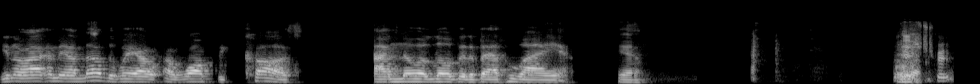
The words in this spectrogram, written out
You know, I, I mean, I love the way I, I walk because I know a little bit about who I am. Yeah. That's true.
